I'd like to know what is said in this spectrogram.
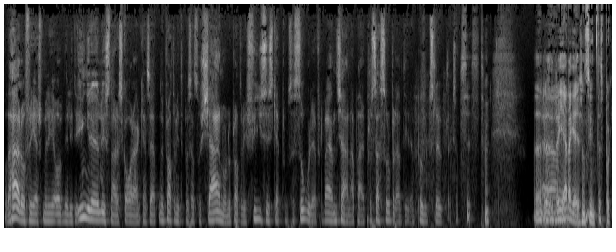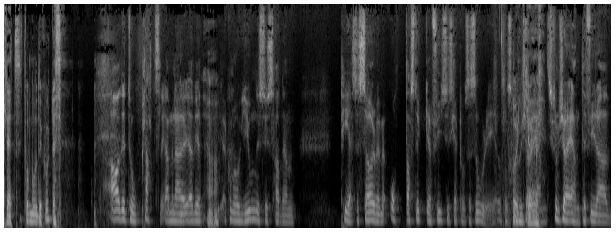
Och det här då för er som är lite yngre lyssnarskaran kan säga att nu pratar vi inte processorkärnor, nu pratar vi fysiska processorer. För det var en kärna per processor på den tiden, punkt slut liksom. Rejäla um, grejer som syntes på, krets, på moderkortet. Ja, det tog plats. Jag menar, jag vet, ja. jag kommer ihåg Unisys hade en PC-server med åtta stycken fysiska processorer i. Och så skulle, de, köra en, skulle de köra en till fyra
